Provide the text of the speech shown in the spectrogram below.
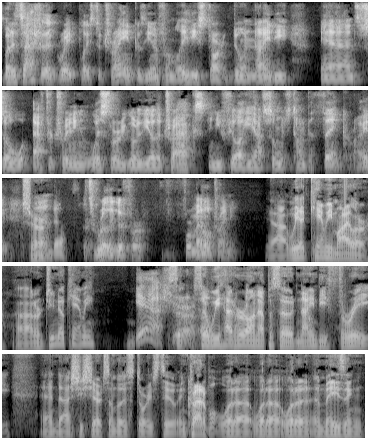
but it's actually a great place to train because even from ladies started doing 90 and so after training in Whistler, you go to the other tracks and you feel like you have so much time to think, right? Sure. And uh, it's really good for for mental training. Yeah, we had Cami Myler. Uh, I don't. Do you know Cami? Yeah, sure. So, so, we had her on episode ninety three, and uh, she shared some of those stories too. Incredible! What a what a what an amazing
